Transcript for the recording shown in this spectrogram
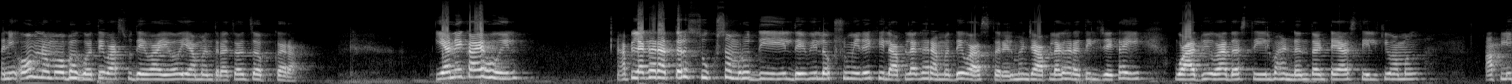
आणि ओम नमो भगवते वासुदेवाय या मंत्राचा जप करा. याने काय होईल? आपल्या घरात तर सुख समृद्धी येईल. देवी लक्ष्मी देखील आपल्या घरामध्ये वास करेल. म्हणजे आपल्या घरातील जे काही वादविवाद असतील भांडणतंटे असतील किंवा मग आपली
